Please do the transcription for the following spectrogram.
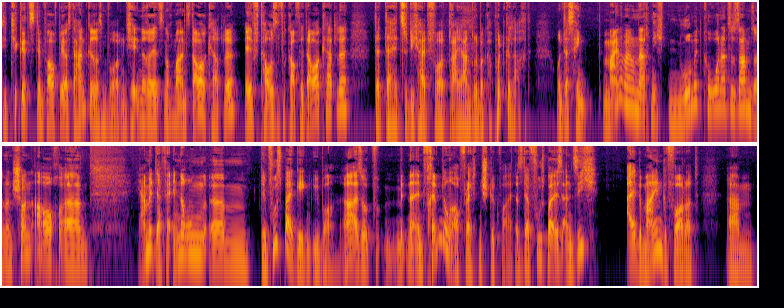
die Tickets dem VfB aus der Hand gerissen wurden. Ich erinnere jetzt nochmal ans Dauerkärtle, 11.000 verkaufte Dauerkärtle, da, da hättest du dich halt vor drei Jahren drüber kaputt gelacht. Und das hängt meiner Meinung nach nicht nur mit Corona zusammen, sondern schon auch ähm, ja, mit der Veränderung ähm, dem Fußball gegenüber. Ja, also mit einer Entfremdung auch vielleicht ein Stück weit. Also der Fußball ist an sich allgemein gefordert, ähm,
